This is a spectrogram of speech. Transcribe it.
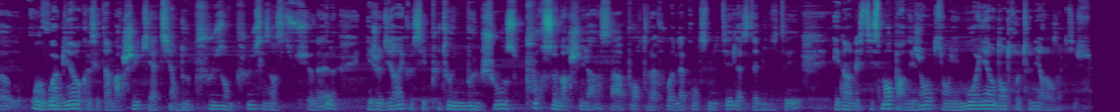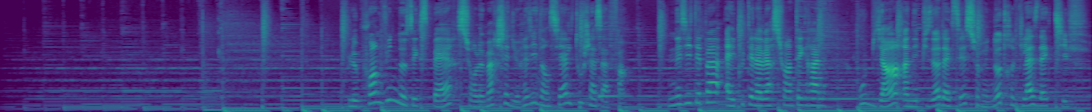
on voit bien que c'est un marché qui attire de plus en plus les institutionnels, et je dirais que c'est plutôt une bonne chose pour ce marché-là. Ça apporte à la fois de la continuité, de la stabilité et d'investissement par des gens qui ont les moyens d'entretenir leurs actifs. Le point de vue de nos experts sur le marché du résidentiel touche à sa fin. N'hésitez pas à écouter la version intégrale ou bien un épisode axé sur une autre classe d'actifs.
